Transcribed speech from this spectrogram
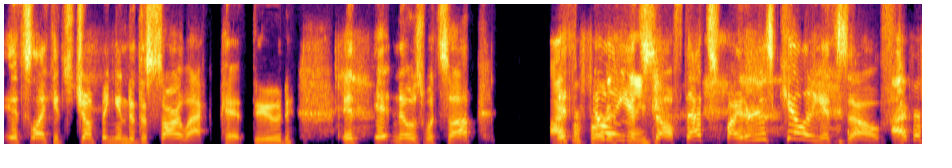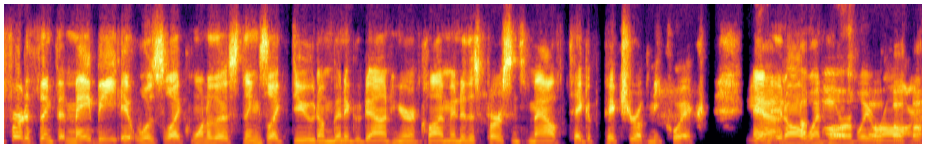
It's like it's jumping into the sarlacc pit, dude. It it knows what's up. I it's prefer to killing think itself. That spider is killing itself. I prefer to think that maybe it was like one of those things like, dude, I'm gonna go down here and climb into this person's mouth, take a picture of me quick. and it all went horribly wrong.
